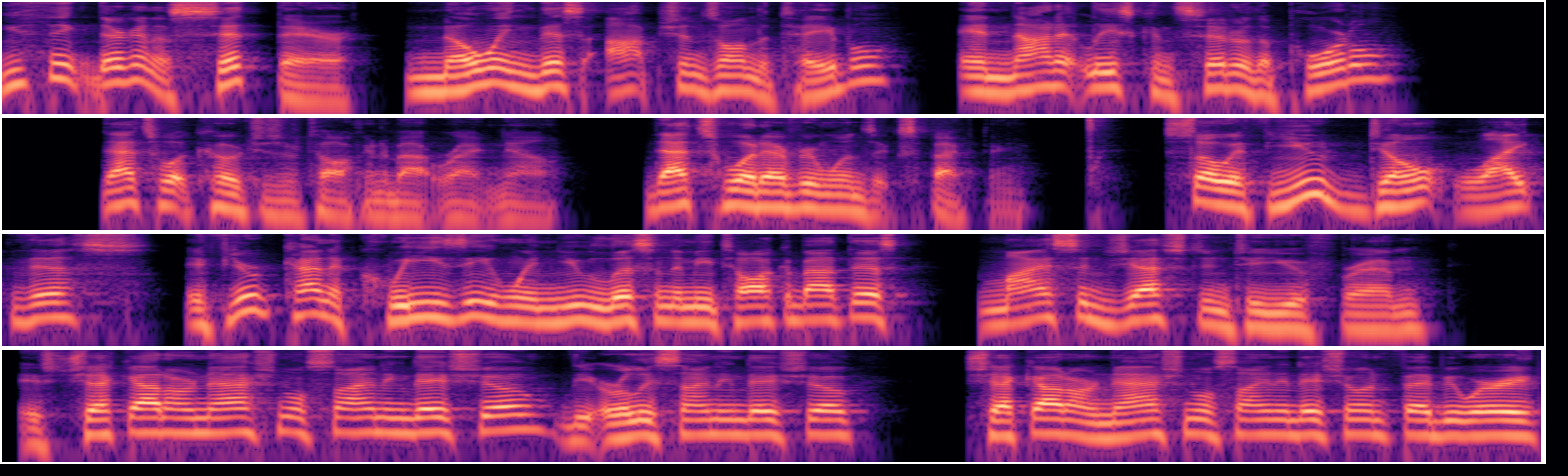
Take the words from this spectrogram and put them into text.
You think they're going to sit there knowing this option's on the table and not at least consider the portal? That's what coaches are talking about right now. That's what everyone's expecting. So if you don't like this, if you're kind of queasy when you listen to me talk about this, my suggestion to you, friend, is check out our National Signing Day show, the early signing day show. Check out our National Signing Day show in February,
